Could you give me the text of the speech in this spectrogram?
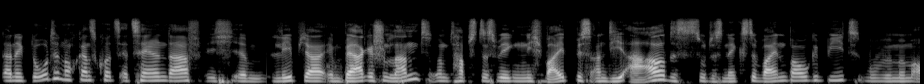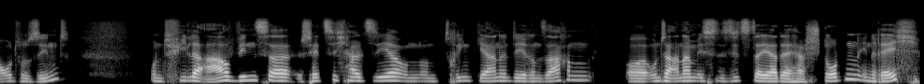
Anekdote noch ganz kurz erzählen darf, ich ähm, lebe ja im Bergischen Land und habe es deswegen nicht weit bis an die Ahr, das ist so das nächste Weinbaugebiet, wo wir mit dem Auto sind. Und viele Ahr-Winzer schätze ich halt sehr und, und trinke gerne deren Sachen. Uh, unter anderem ist, sitzt da ja der Herr Stodden in Rech.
